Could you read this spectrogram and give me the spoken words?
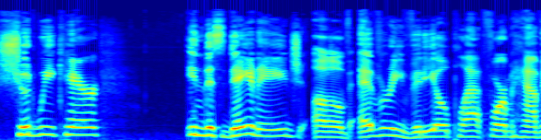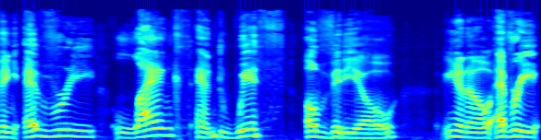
Should we care? in this day and age of every video platform having every length and width of video, you know, every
